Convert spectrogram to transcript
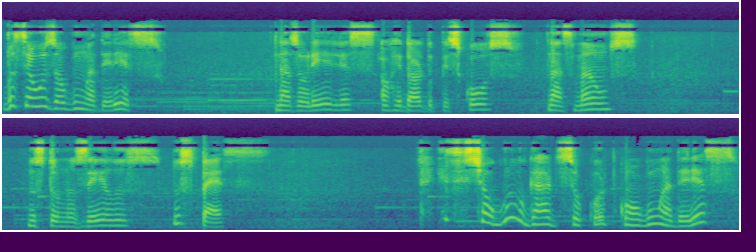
Você usa algum adereço? Nas orelhas, ao redor do pescoço, nas mãos, nos tornozelos, nos pés. Existe algum lugar do seu corpo com algum adereço?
